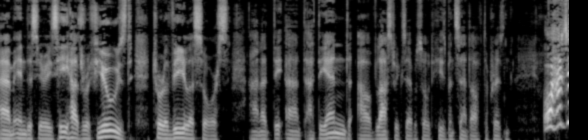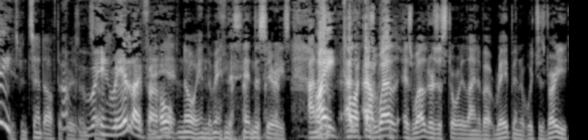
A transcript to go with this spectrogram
um, in the series, he has refused to reveal a source, and at the at, at the end of last week's episode, he's been sent off to prison. Oh, has he? He's been sent off to oh, prison. so- in real life, I yeah, hope. yeah, no, in the in the in the series, and I as, thought as, that as was well as well, there's a storyline about rape in it, which is very.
